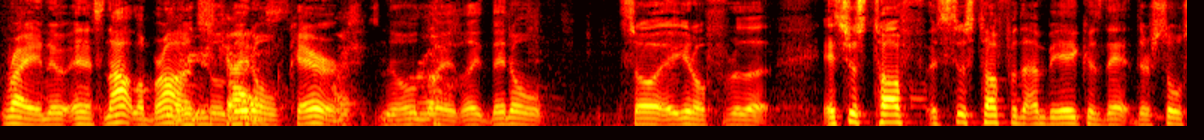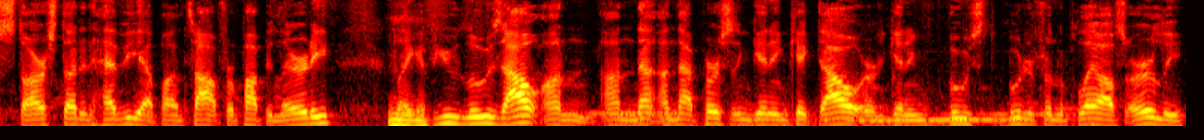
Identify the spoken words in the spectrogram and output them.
right, and, it- and it's not LeBron, so Cavs. they don't care. Five, six You know, in a row. like, like they don't. So you know, for the it's just tough. It's just tough for the NBA because they they're so star studded heavy up on top for popularity. Like mm-hmm. if you lose out on on that on that person getting kicked out or getting boost booted from the playoffs early,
